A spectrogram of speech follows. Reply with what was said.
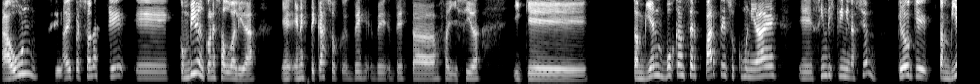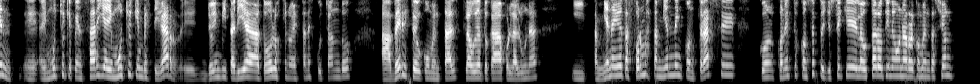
aún hay personas que eh, conviven con esa dualidad, en, este caso de, esta fallecida, y que también buscan ser parte de sus comunidades eh, sin discriminación. creo que también eh, hay mucho que pensar y hay mucho que investigar. Yo invitaría a todos los que nos están escuchando a ver este documental, Claudia tocada por la luna, y también hay otras formas también de encontrarse con, estos conceptos. Yo sé que Lautaro tiene una recomendación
